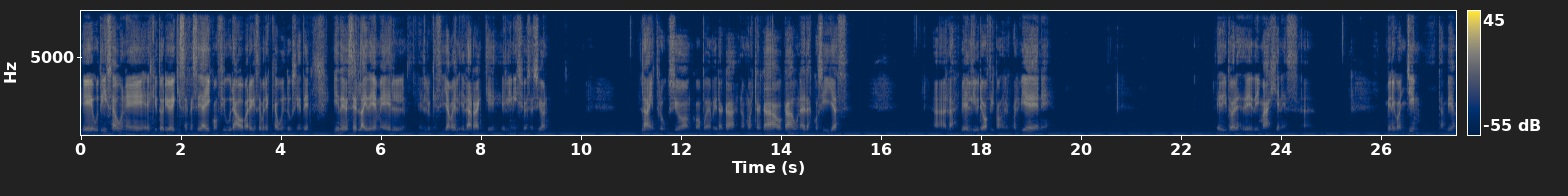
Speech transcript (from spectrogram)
eh, utiliza un eh, escritorio XFCE ahí configurado para que se parezca a Windows 7 y debe ser el IDM el, lo que se llama el, arranque, el inicio de sesión. La introducción, como pueden ver acá, nos muestra acá o cada una de las cosillas. Ah, el LibreOffice con el cual viene, editores de, imágenes. Ah. Viene con Jim también.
